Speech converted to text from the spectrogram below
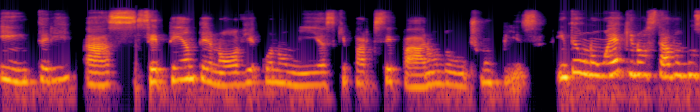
entre as 79 economias que participaram do último PISA. Então, não é que nós estávamos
